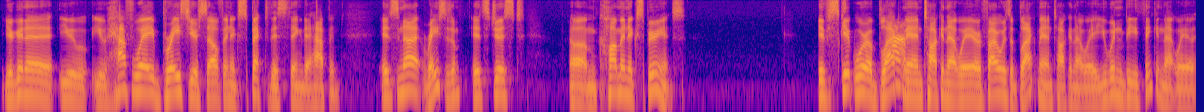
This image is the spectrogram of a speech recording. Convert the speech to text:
You're gonna you you halfway brace yourself and expect this thing to happen. It's not racism. It's just um, common experience. If Skip were a black man talking that way, or if I was a black man talking that way, you wouldn't be thinking that way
